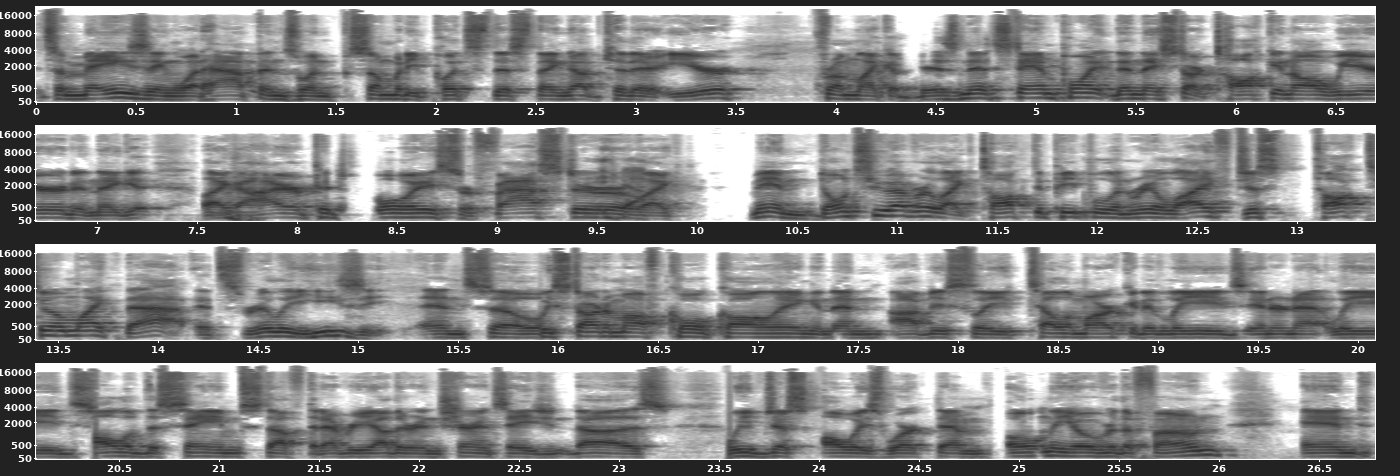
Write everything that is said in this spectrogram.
it's amazing what happens when somebody puts this thing up to their ear from like a business standpoint, then they start talking all weird and they get like a higher pitched voice or faster yeah. or like, man, don't you ever like talk to people in real life? Just talk to them like that. It's really easy. And so we start them off cold calling and then obviously telemarketed leads, internet leads, all of the same stuff that every other insurance agent does. We've just always worked them only over the phone. And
